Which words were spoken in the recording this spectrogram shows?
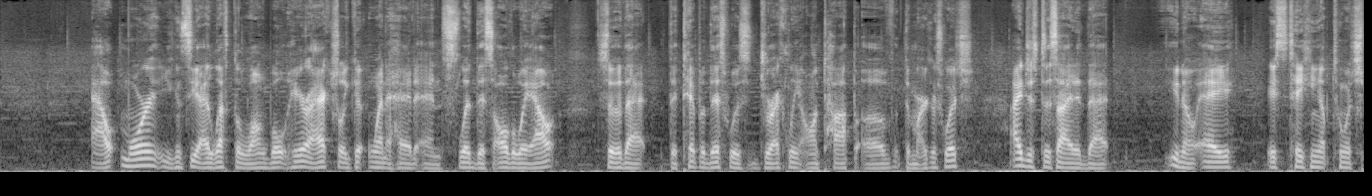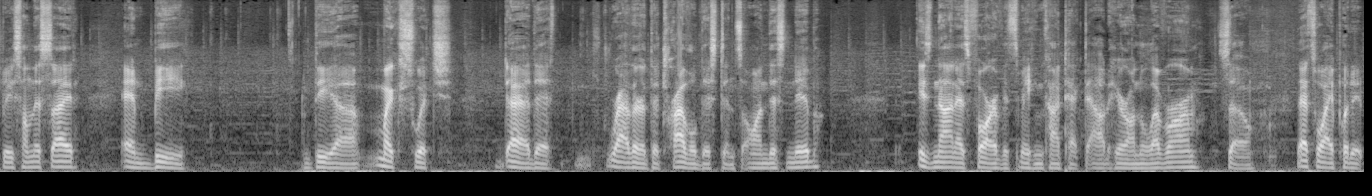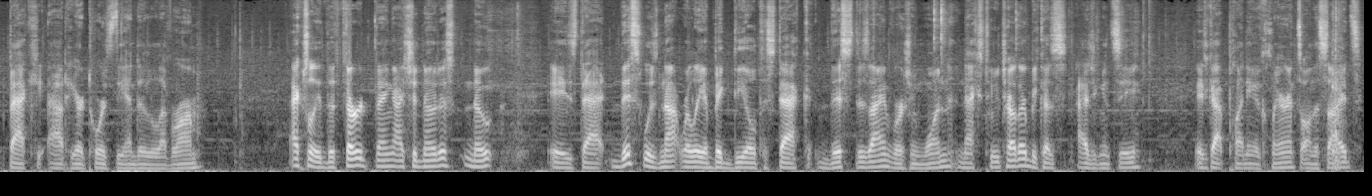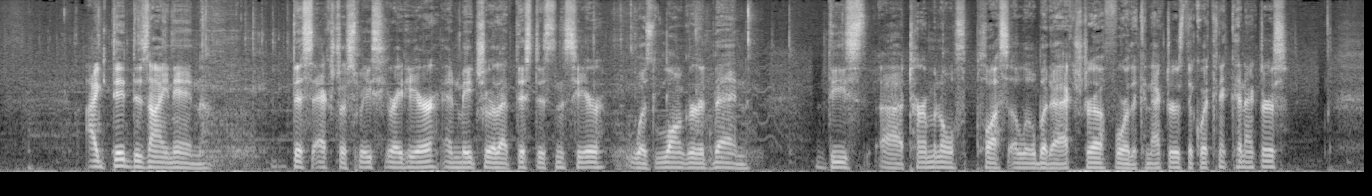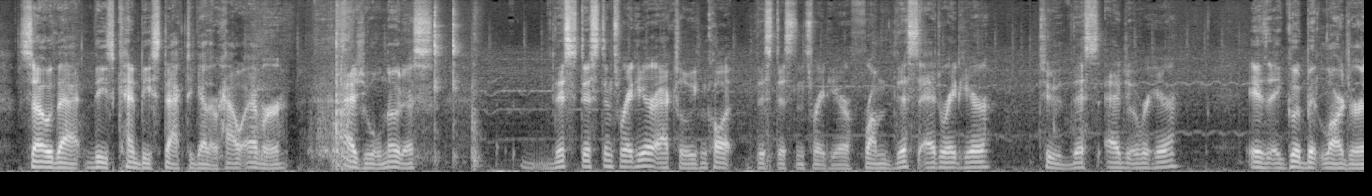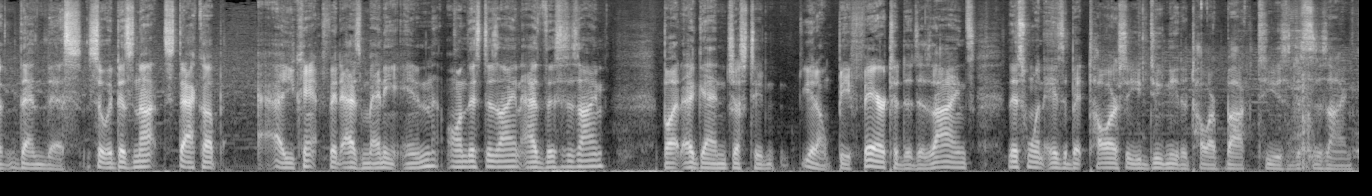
out more. You can see I left the long bolt here. I actually went ahead and slid this all the way out so that the tip of this was directly on top of the micro switch. I just decided that, you know, A, it's taking up too much space on this side, and B, the uh, micro switch, uh, the rather the travel distance on this nib is not as far if it's making contact out here on the lever arm. So that's why I put it back out here towards the end of the lever arm. Actually, the third thing I should notice note is that this was not really a big deal to stack this design version 1 next to each other because as you can see it's got plenty of clearance on the sides. I did design in this extra space right here and made sure that this distance here was longer than these uh, terminals plus a little bit extra for the connectors, the quick connectors, so that these can be stacked together. However, as you will notice, this distance right here, actually we can call it this distance right here, from this edge right here to this edge over here, is a good bit larger than this. So it does not stack up, uh, you can't fit as many in on this design as this design. But again, just to you know be fair to the designs, this one is a bit taller, so you do need a taller buck to use this design.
